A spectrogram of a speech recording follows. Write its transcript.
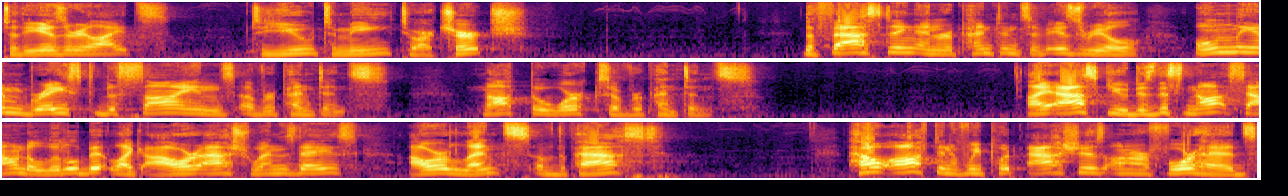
to the Israelites, to you, to me, to our church. The fasting and repentance of Israel only embraced the signs of repentance, not the works of repentance. I ask you, does this not sound a little bit like our Ash Wednesdays, our Lents of the past? How often have we put ashes on our foreheads,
